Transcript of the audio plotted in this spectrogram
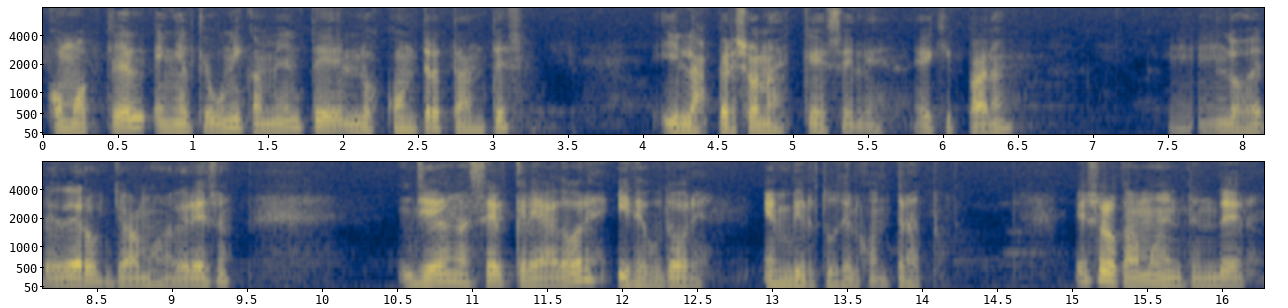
como aquel en el que únicamente los contratantes y las personas que se les equiparan, eh, los herederos, ya vamos a ver eso, llegan a ser creadores y deudores en virtud del contrato. Eso es lo que vamos a entender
